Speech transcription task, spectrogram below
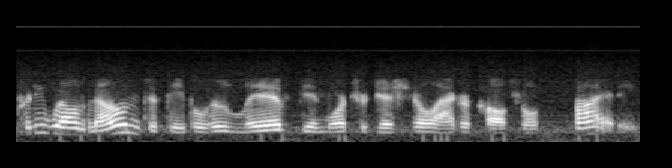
pretty well known to people who lived in more traditional agricultural societies.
